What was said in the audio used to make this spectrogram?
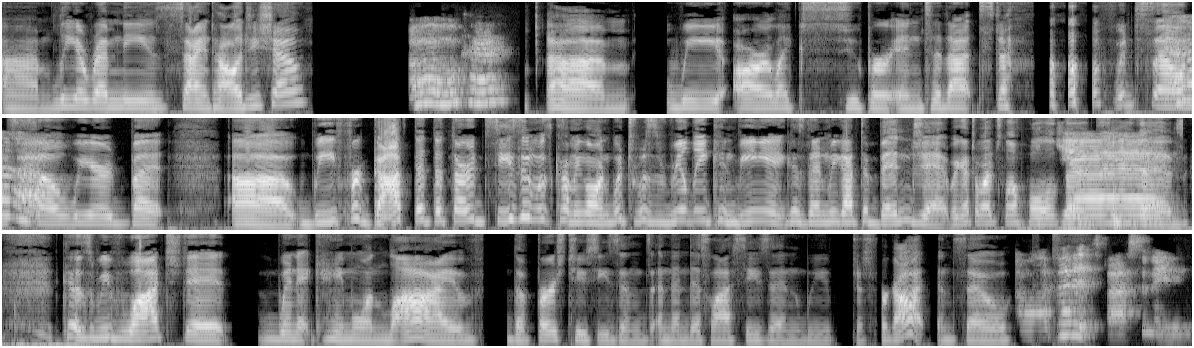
um Leah Remini's Scientology show. Oh, okay. Um we are like super into that stuff, which sounds Yeah. so weird, but uh we forgot that the third season was coming on, which was really convenient because then we got to binge it. We got to watch the whole third Yes. season because we've watched it when it came on live the first two seasons and then this last season we just forgot and so Oh, I bet it's fascinating.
